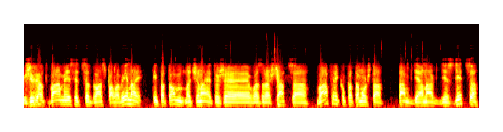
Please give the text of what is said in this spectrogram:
живет два месяца, два с половиной, и потом начинает уже возвращаться в Африку, потому что там, где она гнездится,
